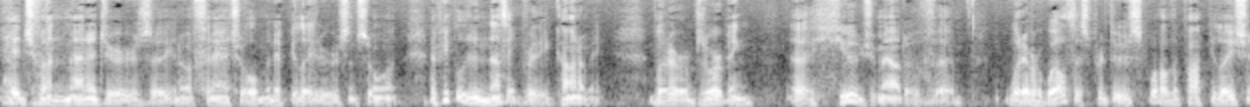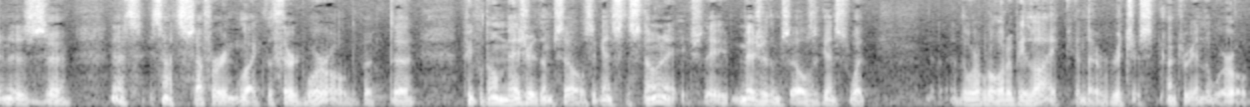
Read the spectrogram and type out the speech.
hedge fund managers, uh, you know, financial manipulators, and so on. And people who do nothing for the economy, but are absorbing a huge amount of uh, whatever wealth is produced, while the population is, uh, you know, it's, it's not suffering like the third world, but uh, people don't measure themselves against the Stone Age. They measure themselves against what the world ought to be like in the richest country in the world.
